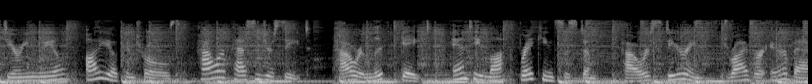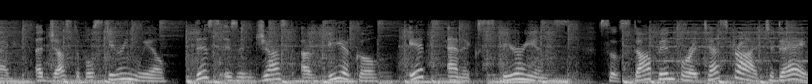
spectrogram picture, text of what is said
steering wheel, audio controls, power passenger seat, power lift gate, anti-lock braking system, power steering, driver airbag, adjustable steering wheel. This isn't just a vehicle, it's an experience. So stop in for a test drive today.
